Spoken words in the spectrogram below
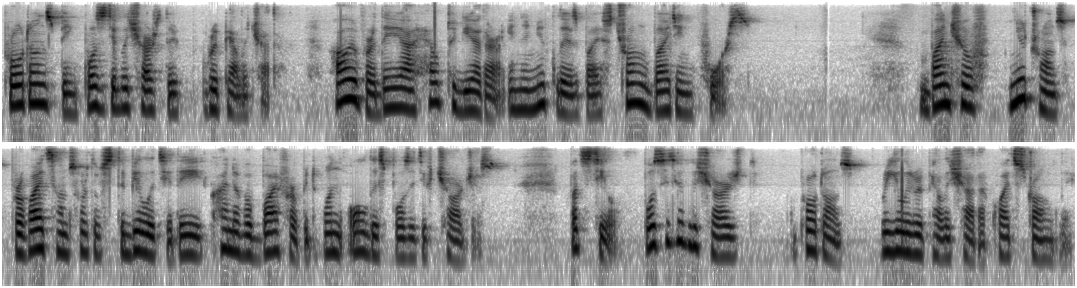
Protons, being positively charged, repel each other. However, they are held together in the nucleus by a strong binding force. A bunch of neutrons provide some sort of stability. They kind of a buffer between all these positive charges. But still, positively charged protons really repel each other quite strongly.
